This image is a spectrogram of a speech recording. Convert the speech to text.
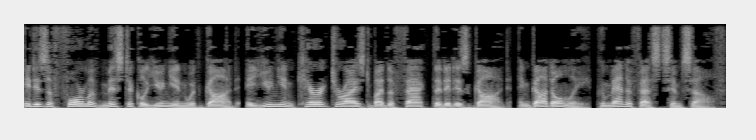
It is a form of mystical union with God, a union characterized by the fact that it is God, and God only, who manifests himself.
